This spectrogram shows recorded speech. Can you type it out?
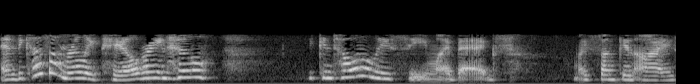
And because I'm really pale right now, you can totally see my bags, my sunken eyes.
